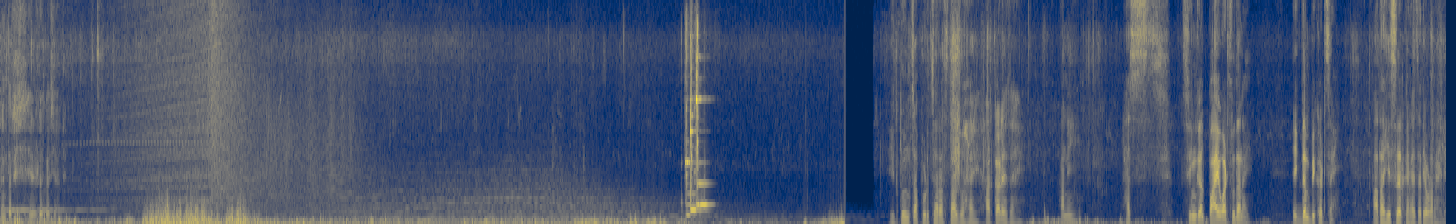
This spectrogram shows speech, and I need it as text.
नंतर शेरडं कशी आले इथूनचा पुढचा रस्ता जो आहे हा कड्याचा आहे. आणि हा सिंगल पायवाटसुद्धा नाही. एकदम बिकटचा आहे. आता हे सर करायचं तेवढं राहिले.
